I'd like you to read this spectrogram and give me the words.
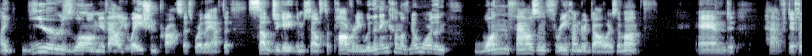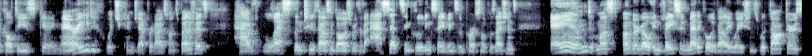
a years-long evaluation process where they have to subjugate themselves to poverty with an income of no more than $1,300 a month, and have difficulties getting married, which can jeopardize one's benefits, have less than $2,000 worth of assets, including savings and personal possessions, and must undergo invasive medical evaluations with doctors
